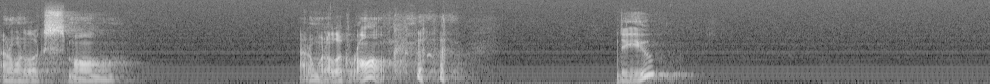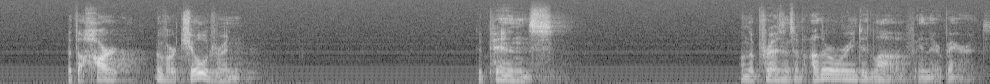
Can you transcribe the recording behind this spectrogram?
I don't want to look small. I don't want to look wrong. Do you? But the heart of our children depends on the presence of other oriented love in their parents.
